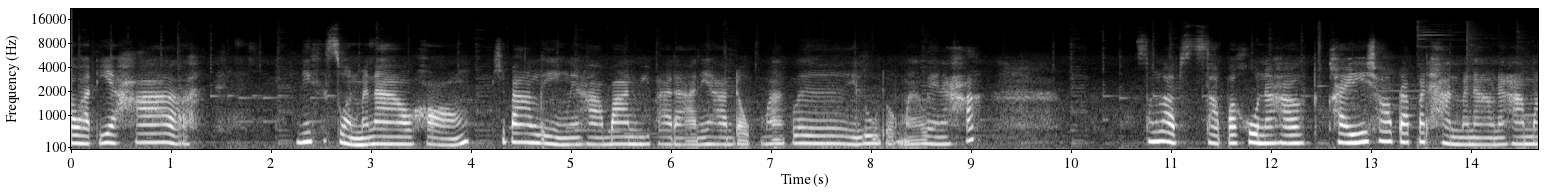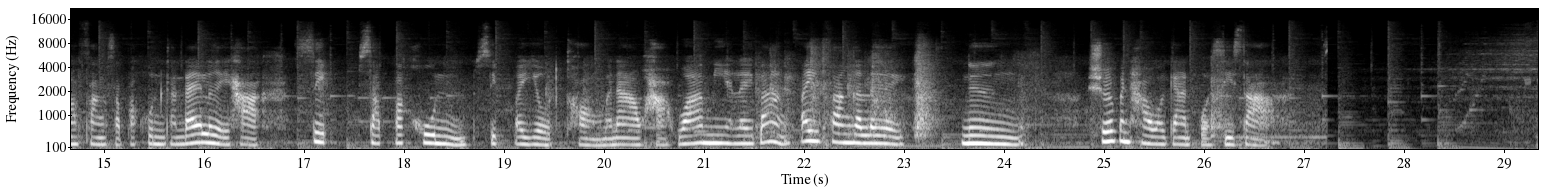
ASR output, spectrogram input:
สวัสดีค่ะ นี่คือสวนมะนาวของที่บ้านเองนะคะ บ้านวิพาดาเนี่ยค่ะดกมากเลย ลูกดกมากเลยนะคะสำหรับสรรพคุณนะคะ ใครที่ชอบรับประทานมะนาวนะคะ มาฟังสรรพคุณกันได้เลยค่ะ 10สรรพคุณ 10 ประโยชน์ของมะนาวค่ะ ว่ามีอะไรบ้างไปฟังกันเลย 1. ช่วยบรรเทาอาการปวดศีรษะ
